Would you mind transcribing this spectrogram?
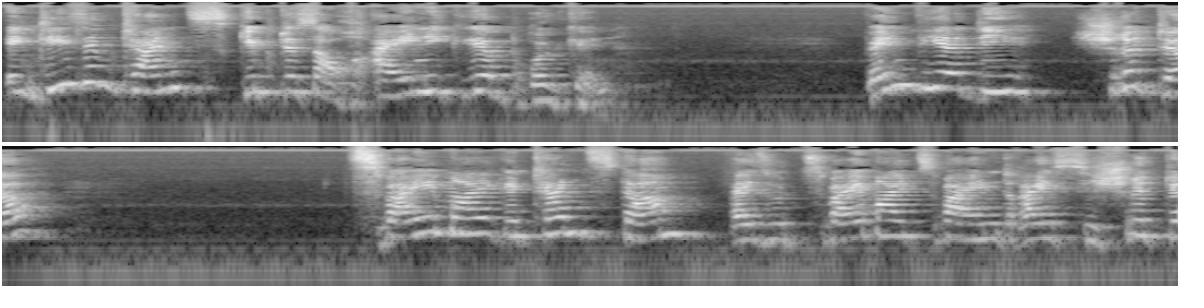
In diesem Tanz gibt es auch einige Brücken. Wenn wir die Schritte zweimal getanzt haben, also zweimal 32 Schritte,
